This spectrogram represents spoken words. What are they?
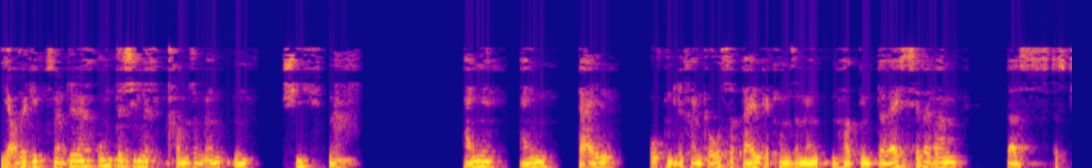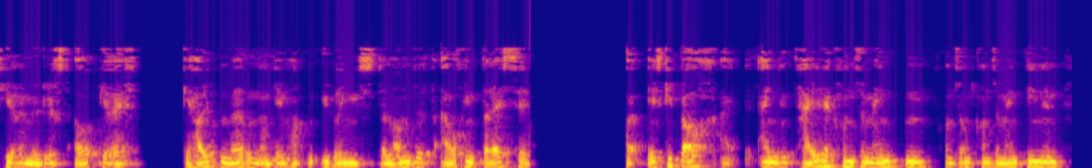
Ja, da gibt es natürlich unterschiedliche Konsumentenschichten. Eine, ein Teil, hoffentlich ein großer Teil der Konsumenten hat Interesse daran, dass, dass Tiere möglichst artgerecht gehalten werden. An dem hat übrigens der Landwirt auch Interesse. Es gibt auch einen Teil der Konsumenten und Konsumentinnen,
